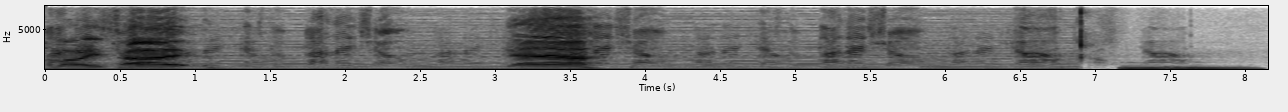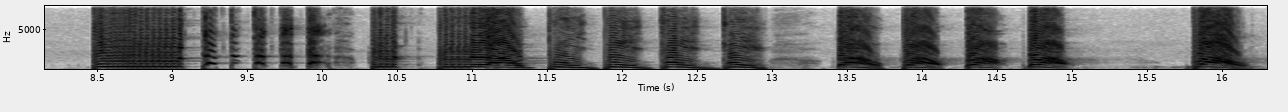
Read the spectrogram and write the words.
I'm already tired. Yeah. Boom, boom, boom, boom. Bow, bow, bow, bow, bow.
